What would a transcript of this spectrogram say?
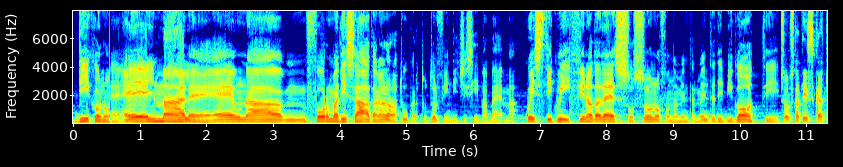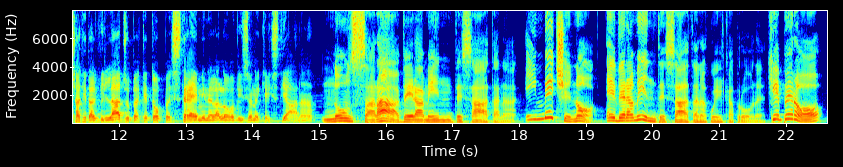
dicono è il male, è una mm, forma di Satana. Allora tu per tutto il film dici sì, vabbè, ma questi qui fino ad adesso sono fondamentalmente dei bigotti. Sono stati scacciati dal villaggio perché troppo estremi nella loro visione cristiana. Non sarà veramente Satana. E invece no, è veramente Satana quel caprone. Che però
